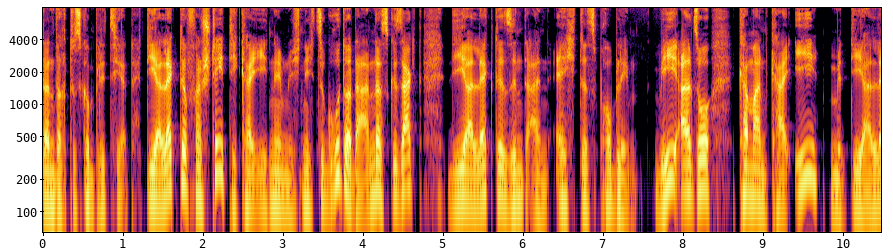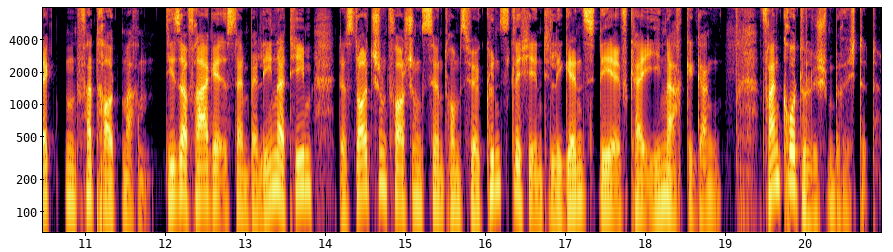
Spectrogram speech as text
dann wird es kompliziert. Dialekte versteht die KI nämlich nicht so gut oder anders gesagt, Dialekte sind ein echtes Problem. Wie also kann man KI mit Dialekten vertraut machen? Dieser Frage ist ein Berliner Team des Deutschen Forschungszentrums für künstliche Intelligenz DFKI nachgegangen. Frank Grotulischen berichtet.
